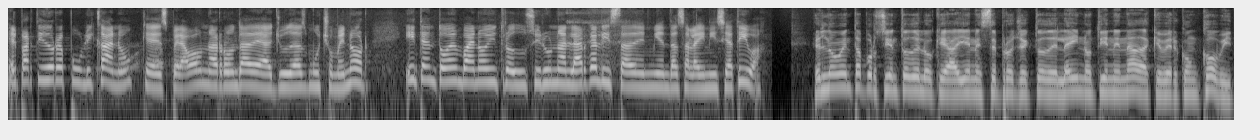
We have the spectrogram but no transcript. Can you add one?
El Partido Republicano, que esperaba una ronda de ayudas mucho menor, intentó en vano introducir una larga lista de enmiendas a la iniciativa. El 90% de lo que hay en este proyecto de ley no tiene nada que ver con COVID.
